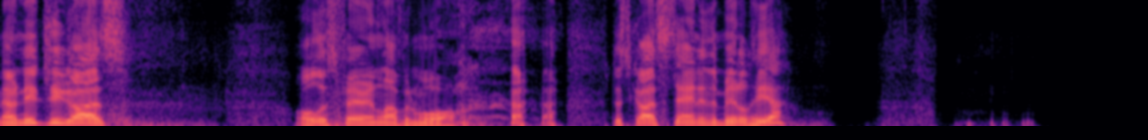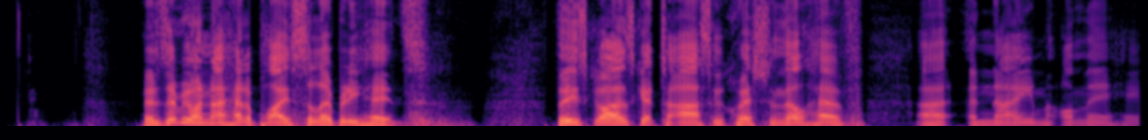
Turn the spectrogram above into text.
Now, I need you guys, all is fair in love and war. Just guys stand in the middle here. Now, does everyone know how to play celebrity heads? These guys get to ask a question. They'll have uh, a name on their head.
